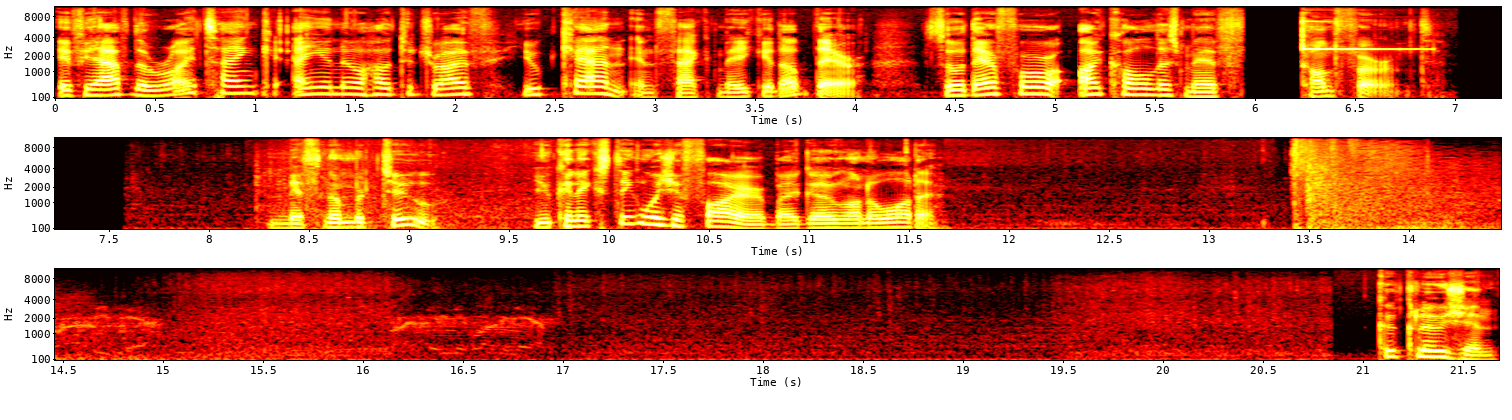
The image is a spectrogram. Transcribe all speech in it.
If you have the right tank and you know how to drive, you can in fact make it up there. So therefore I call this myth confirmed. Myth number 2. You can extinguish a fire by going underwater. Conclusion.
